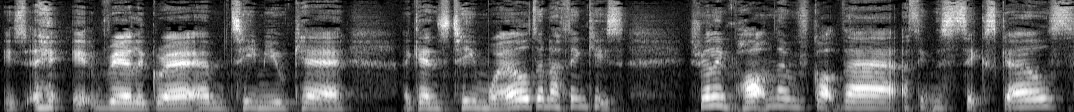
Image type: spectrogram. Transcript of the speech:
is it really great. Um, team UK against Team World, and I think it's it's really important that we've got there. I think there's six girls,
